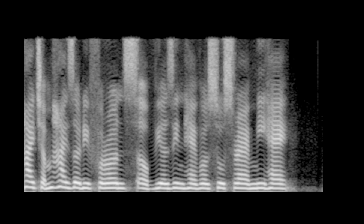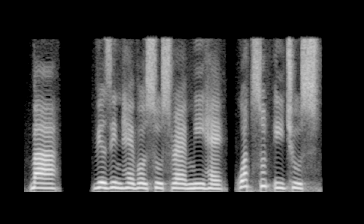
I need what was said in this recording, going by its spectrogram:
2.2 The difference of Virgin hair versus Remy hair. 3. Virgin hair versus Remy hair. What should you choose?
